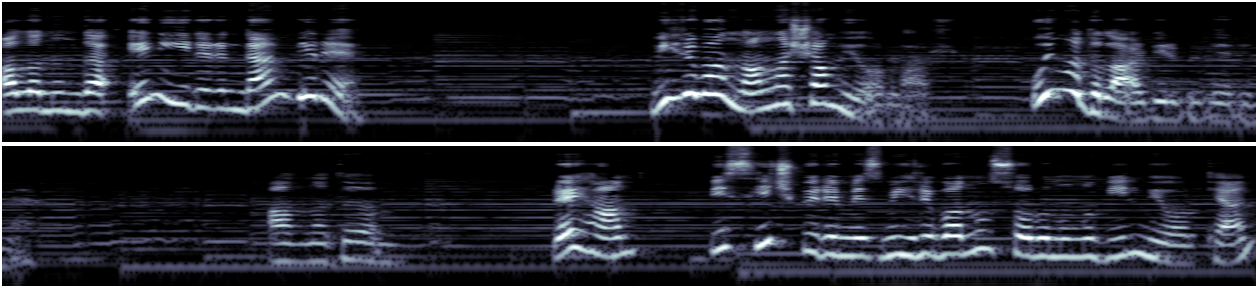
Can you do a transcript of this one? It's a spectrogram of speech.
alanında en iyilerinden biri. Mihriban'la anlaşamıyorlar. Uymadılar birbirlerine. Anladım. Reyhan, biz hiçbirimiz Mihriban'ın sorununu bilmiyorken,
